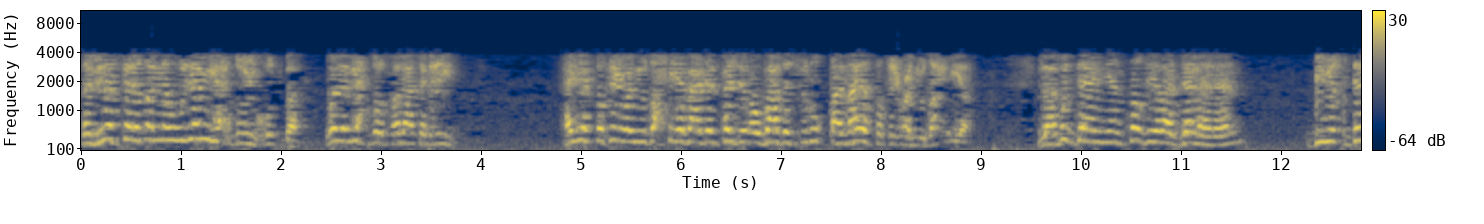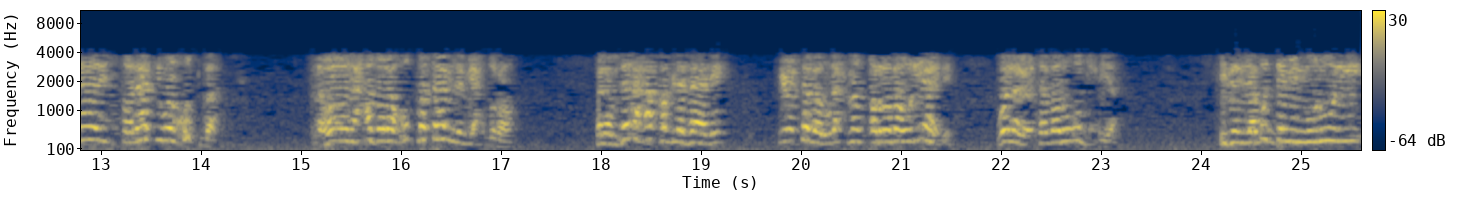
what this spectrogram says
فلنفترض أنه لم يحضر الخطبة ولم يحضر صلاة العيد. هل يستطيع أن يضحي بعد الفجر أو بعد الشروق؟ قال ما يستطيع أن يضحي. لا بد أن ينتظر زمنا بمقدار الصلاة والخطبة. سواء حضر خطبة أم لم يحضرها. فلو ذبح قبل ذلك يعتبر لحما قربه لأهله ولا يعتبر أضحية. إذا لابد من مرور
